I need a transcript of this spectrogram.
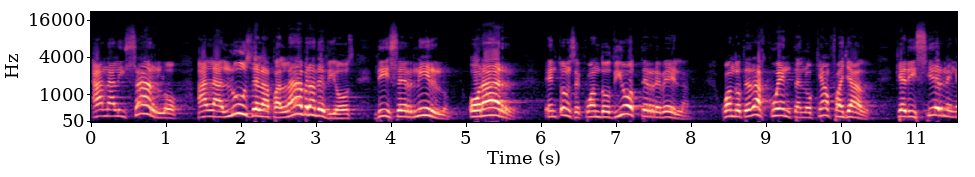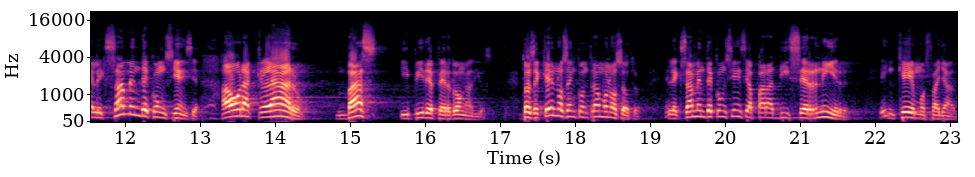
analizarlo a la luz de la palabra de Dios, discernirlo, orar. Entonces, cuando Dios te revela, cuando te das cuenta en lo que ha fallado, que disciernen el examen de conciencia. Ahora, claro, vas y pide perdón a Dios. Entonces, ¿qué nos encontramos nosotros? El examen de conciencia para discernir en qué hemos fallado.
